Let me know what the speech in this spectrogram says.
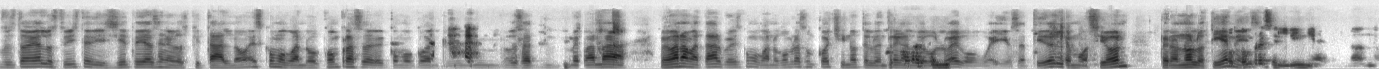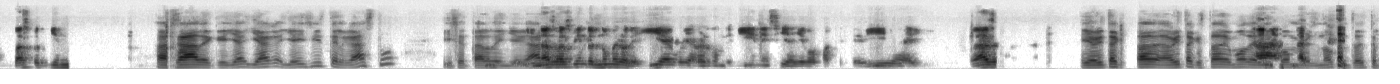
pues todavía los tuviste 17 días en el hospital, ¿no? Es como cuando compras, eh, como cuando, o sea, me van a, me van a matar, pero es como cuando compras un coche y no te lo entregan luego, luego, güey. O sea, tienes la emoción, pero no lo tienes. O compras en línea, no, no, vas viendo Ajá, de que ya, ya, ya hiciste el gasto y se tarda en llegar. Y nada, vas viendo el número de guía, güey, a ver dónde vienes, si ya llegó paquetería y... Y ahorita que está, ahorita que está de moda el ah, e-commerce, ¿no? Entonces,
